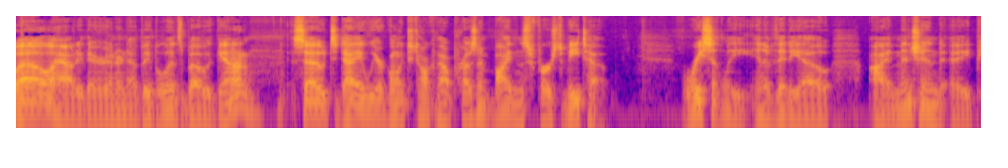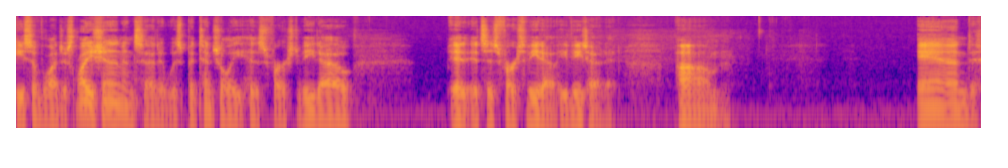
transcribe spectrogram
Well, howdy there, Internet people. It's Beau again. So, today we are going to talk about President Biden's first veto. Recently, in a video, I mentioned a piece of legislation and said it was potentially his first veto. It, it's his first veto. He vetoed it. Um, and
